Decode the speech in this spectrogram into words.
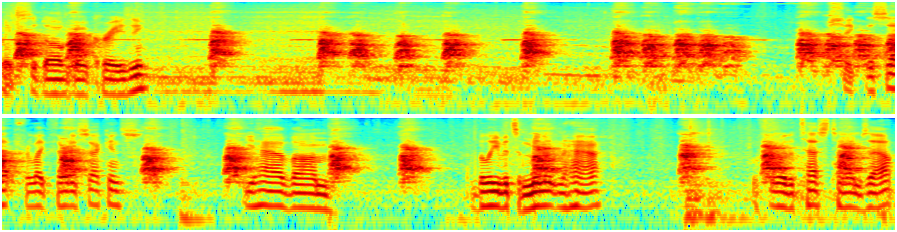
Makes the dog go crazy. Shake this up for like 30 seconds. You have, um, I believe it's a minute and a half before the test times out.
